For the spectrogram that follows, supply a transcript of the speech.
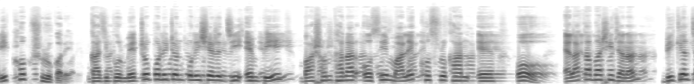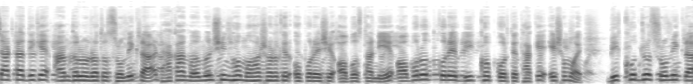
বিক্ষোভ শুরু করে। গাজীপুর মেট্রোপলিটন পুলিশের জিএমপি বাসন থানার ওসি মালেক খসরু খান ও এলাকাবাসী জানান, বিকেল চারটার দিকে আন্দোলনরত শ্রমিকরা ঢাকা ময়মনসিংহ মহাসড়কের ওপরে এসে অবস্থান নিয়ে অবরোধ করে বিক্ষোভ করতে থাকে। এ সময় বিক্ষুদ্র শ্রমিকরা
